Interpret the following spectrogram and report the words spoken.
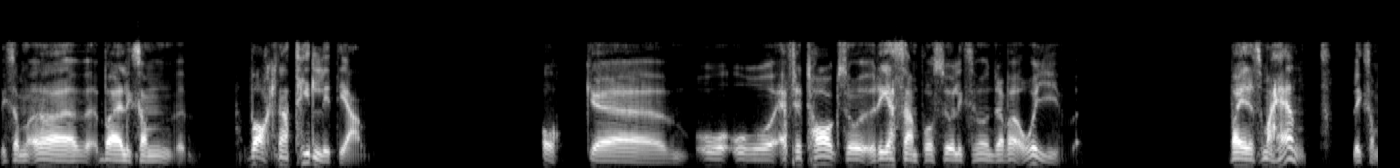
liksom uh, börjar liksom vakna till lite grann. Och, uh, och, och, efter ett tag så reser han på sig och liksom undrar vad, oj, vad är det som har hänt? Liksom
